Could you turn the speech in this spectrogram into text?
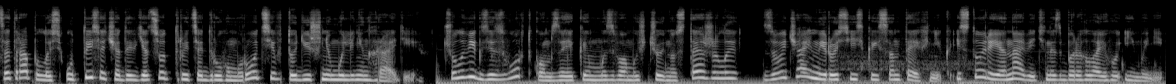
Це трапилось у 1932 році в тодішньому Ленінграді. Чоловік зі згортком, за яким ми з вами щойно стежили, звичайний російський сантехнік. Історія навіть не зберегла його імені.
